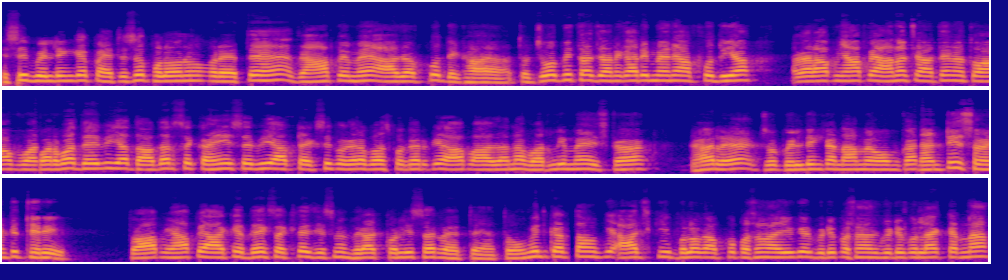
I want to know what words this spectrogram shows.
इसी बिल्डिंग के पैंतीसों फ्लोर में रहते हैं, जहाँ पे मैं आज आपको दिखाया। तो जो भी था जानकारी मैंने आपको दिया, अगर आप यहाँ पे आना चाहते हैं ना तो आप वर्मा देवी या दादर से कहीं से भी आप टैक्सी वगैरह, बस पकड़ के आप आ जाना। वर्ली में इसका घर है, जो बिल्डिंग का नाम है ओम का नाइनटीन थ्री। तो आप यहाँ पे आके देख सकते हैं, जिसमें विराट कोहली सर रहते हैं। तो उम्मीद करता हूँ कि आज की ब्लॉग आपको पसंद आई होगी। वीडियो पसंद वीडियो को लाइक करना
